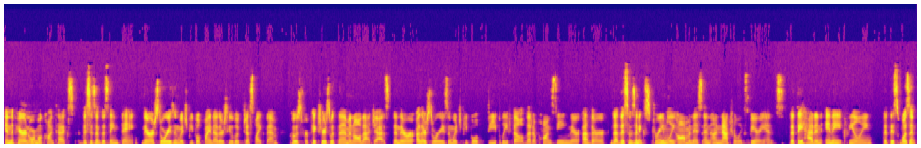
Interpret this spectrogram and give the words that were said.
In the paranormal context, this isn't the same thing. There are stories in which people find others who look just like them, pose for pictures with them, and all that jazz. Then there are other stories in which people deeply felt that upon seeing their other, that this was an extremely ominous and unnatural experience. That they had an innate feeling that this wasn't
